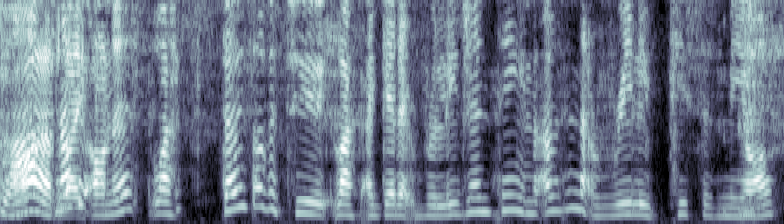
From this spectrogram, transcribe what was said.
know hard. what? Can like, I be honest? Like those are the two. Like I get it, religion thing. And the other thing that really pisses me off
